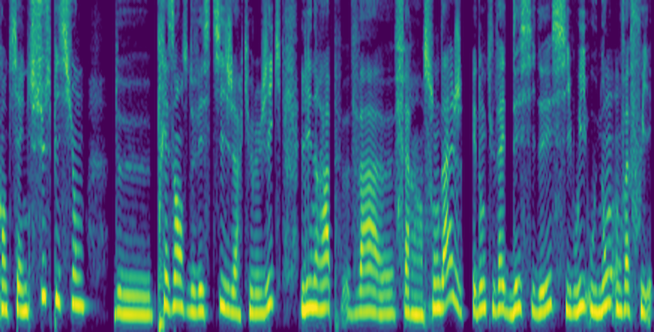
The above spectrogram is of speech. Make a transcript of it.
quand il y a une suspicion de présence de vestiges archéologiques, l'INRAP va euh, faire un sondage et donc il va être décidé si oui ou non on va fouiller.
